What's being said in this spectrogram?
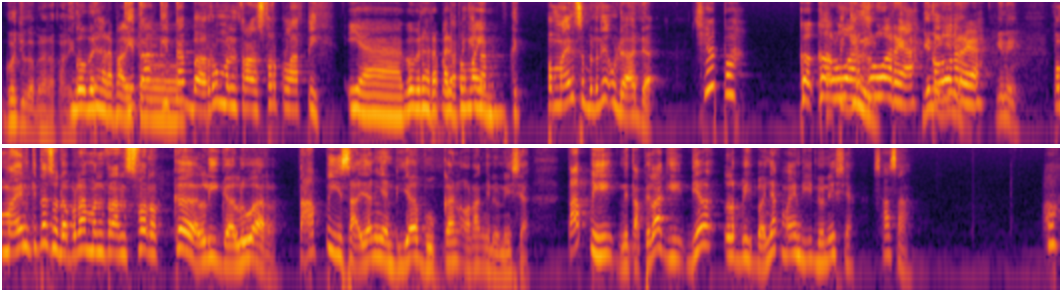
Gue juga berharap hal itu. Gue berharap hal kita, itu. Kita baru mentransfer pelatih. Iya, gue berharap ada Tapi pemain. Kita, ki- pemain sebenarnya udah ada. Siapa? Ke keluar gini, keluar ya, gini, keluar gini, ya. Gini, pemain kita sudah pernah mentransfer ke liga luar, tapi sayangnya dia bukan orang Indonesia. Tapi, ini tapi lagi, dia lebih banyak main di Indonesia. Sasa. Oh,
